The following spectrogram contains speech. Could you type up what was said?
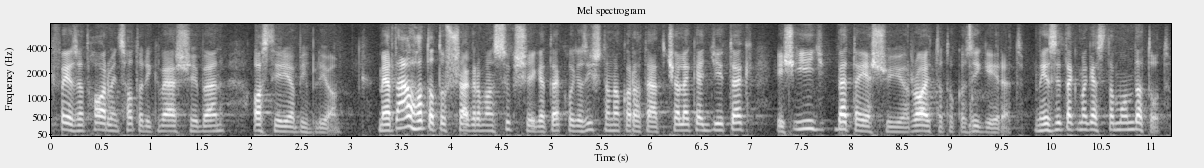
fejezet 36. versében azt írja a Biblia. Mert álhatatosságra van szükségetek, hogy az Isten akaratát cselekedjétek, és így beteljesüljön rajtatok az ígéret. Nézzétek meg ezt a mondatot.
